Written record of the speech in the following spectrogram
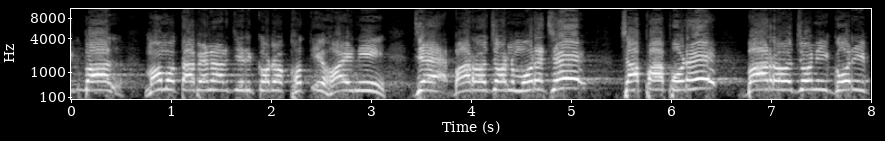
ইকবাল, মমতা ব্যানার্জির কোনো ক্ষতি হয়নি যে বারো জন মরেছে, চাপা পড়ে বারো জনই গরিব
